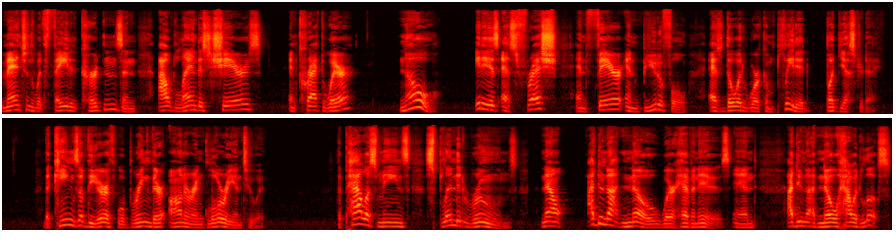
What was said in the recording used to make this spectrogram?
mansions with faded curtains and outlandish chairs and cracked ware. No, it is as fresh and fair and beautiful as though it were completed but yesterday. The kings of the earth will bring their honor and glory into it. The palace means splendid rooms. Now, I do not know where heaven is, and I do not know how it looks.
